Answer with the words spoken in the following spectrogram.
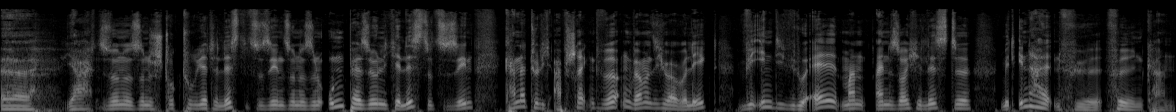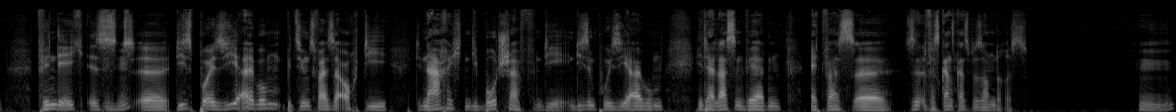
äh, ja, so eine, so eine strukturierte Liste zu sehen, so eine, so eine unpersönliche Liste zu sehen, kann natürlich abschreckend wirken, wenn man sich aber überlegt, wie individuell man eine solche Liste mit Inhalten fühl, füllen kann. Finde ich, ist äh, dieses Poesiealbum, beziehungsweise auch die, die Nachrichten, die Botschaften, die in diesem Poesiealbum hinterlassen werden, etwas, äh, sind etwas ganz, ganz Besonderes. Hm.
